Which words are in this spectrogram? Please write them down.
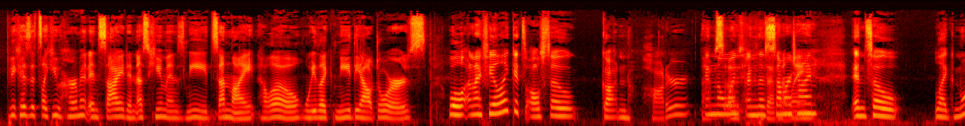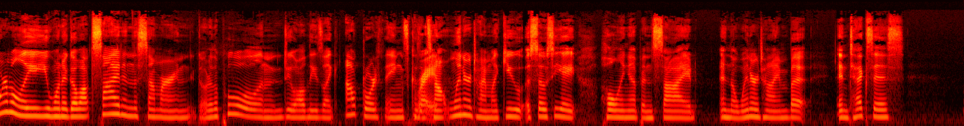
because it's like you hermit inside and us humans need sunlight hello we like need the outdoors Well, and I feel like it's also gotten hotter in the win- uh, in the definitely. summertime, and so like normally you want to go outside in the summer and go to the pool and do all these like outdoor things because Right. it's not wintertime. Like you associate holing up inside in the wintertime, but in Texas.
